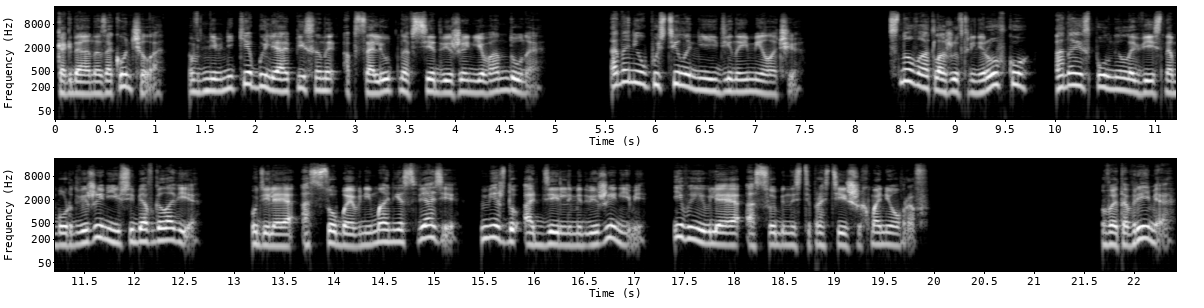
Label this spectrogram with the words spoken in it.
Когда она закончила, в дневнике были описаны абсолютно все движения Вандуна. Она не упустила ни единой мелочи. Снова отложив тренировку, она исполнила весь набор движений у себя в голове, уделяя особое внимание связи между отдельными движениями и выявляя особенности простейших маневров. В это время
